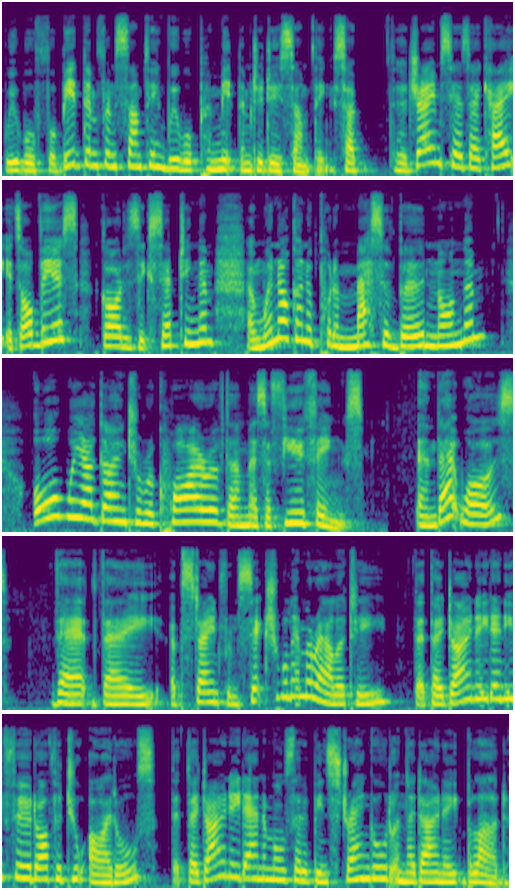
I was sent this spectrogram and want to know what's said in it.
We will forbid them from something, we will permit them to do something. So, so James says, okay, it's obvious, God is accepting them, and we're not going to put a massive burden on them. All we are going to require of them is a few things. And that was that they abstain from sexual immorality, that they don't eat any food offered to idols, that they don't eat animals that have been strangled, and they don't eat blood.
